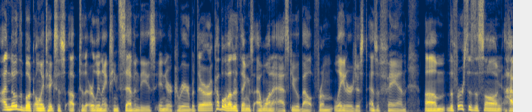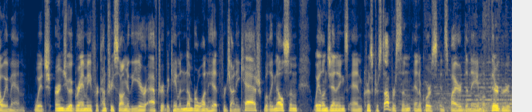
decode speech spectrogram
I know the book only takes us up to the early 1970s in your career, but there are a couple of other things I want to ask you about from later, just as a fan. Um, the first is the song Highwayman, which earned you a Grammy for Country Song of the Year after it became a number one hit for Johnny Cash, Willie Nelson, Waylon Jennings, and Kris Kristofferson, and of course inspired the name of their group,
